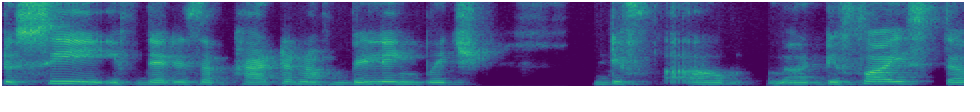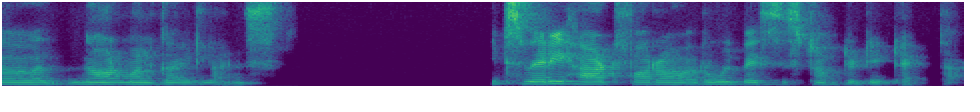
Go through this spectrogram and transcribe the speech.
to see if there is a pattern of billing which def, um, uh, defies the normal guidelines. It's very hard for a rule-based system to detect that.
